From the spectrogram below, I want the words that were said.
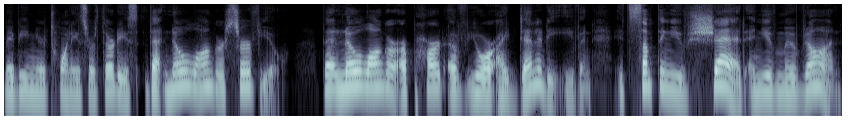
maybe in your 20s or 30s, that no longer serve you, that no longer are part of your identity, even. It's something you've shed and you've moved on.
